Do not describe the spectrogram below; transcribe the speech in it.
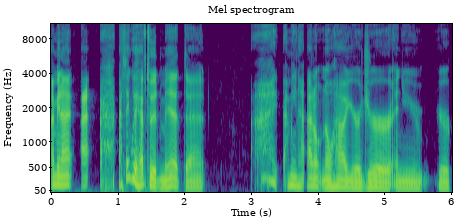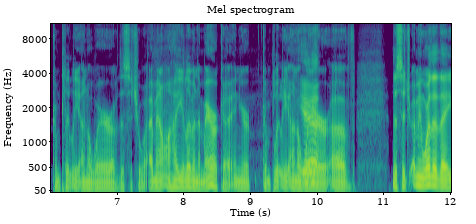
I mean, I, I, I think we have to admit that. I, I mean, I don't know how you're a juror and you you're completely unaware of the situation. I mean, I don't know how you live in America and you're completely unaware of the situation. I mean, whether they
